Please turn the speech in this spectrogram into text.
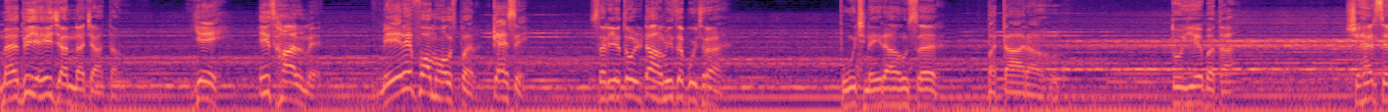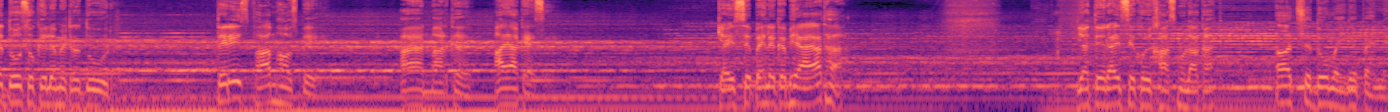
मैं भी यही जानना चाहता हूँ। ये, इस हाल में, मेरे फार्म हाउस पर कैसे? सर, ये तो उल्टा हम ही से पूछ रहा है। पूछ नहीं रहा हूँ, सर, बता रहा हूँ। तू ये बता शहर से 200 किलोमीटर दूर। तेरे इस फार्म हाउस पे आयान मारकर आया कैसे? क्या इससे पहले कभी आया था? या तेरा इससे कोई खास मुलाकात? आज से दो महीने पहले,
